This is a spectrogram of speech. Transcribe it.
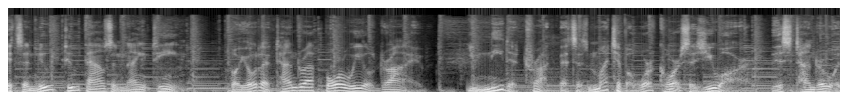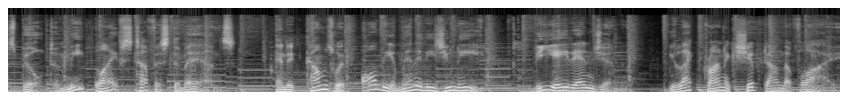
It's a new 2019 Toyota Tundra four-wheel drive. You need a truck that's as much of a workhorse as you are. This Tundra was built to meet life's toughest demands. And it comes with all the amenities you need. V8 engine, electronic shift on the fly,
